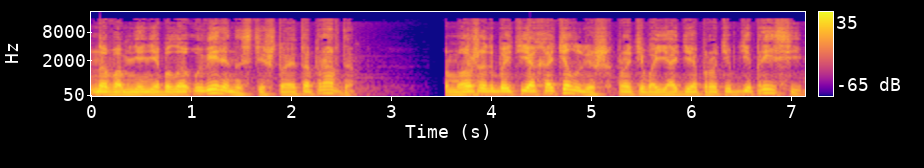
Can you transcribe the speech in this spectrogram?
но во мне не было уверенности, что это правда. Может быть, я хотел лишь противоядия против депрессии.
